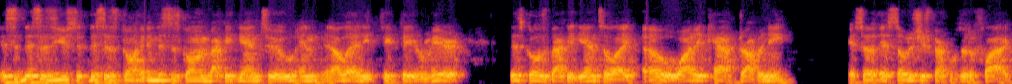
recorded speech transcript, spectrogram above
This, this is used. this is going and this is going back again to and I'll let Eddie take it from here. This goes back again to like, oh, why did Kap drop a knee? It's so it's so disrespectful to the flag.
